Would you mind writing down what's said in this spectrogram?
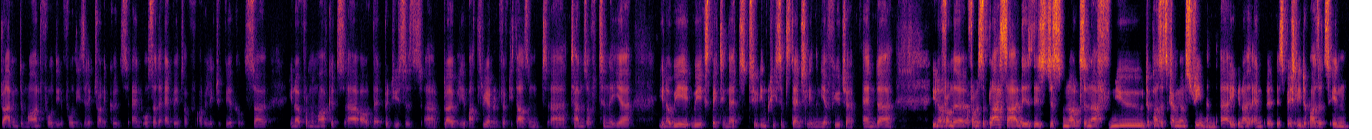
driving demand for the for these electronic goods and also the advent of, of electric vehicles. So, you know, from a market uh, of, that produces uh, globally about 350,000 uh, tons of tin a year, you know, we we're expecting that to increase substantially in the near future. And uh, you know, from the from a supply side, there's there's just not enough new deposits coming on stream, and uh, you know, and especially deposits in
